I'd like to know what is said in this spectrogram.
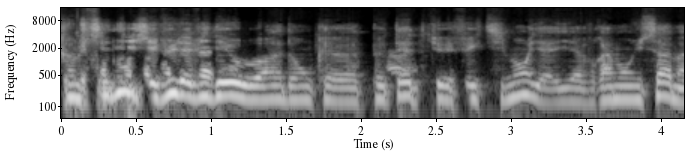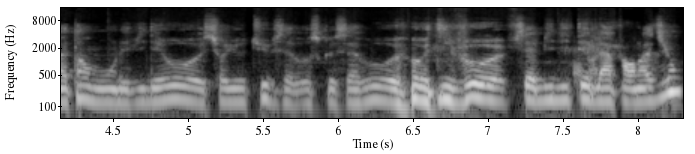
Comme je t'ai dit, j'ai vu la vidéo, hein, donc euh, peut-être qu'effectivement, il y, a- il y a vraiment eu ça. Mais attends, bon, les vidéos euh, sur YouTube, ça vaut ce que ça vaut euh, au niveau euh, fiabilité de l'information.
